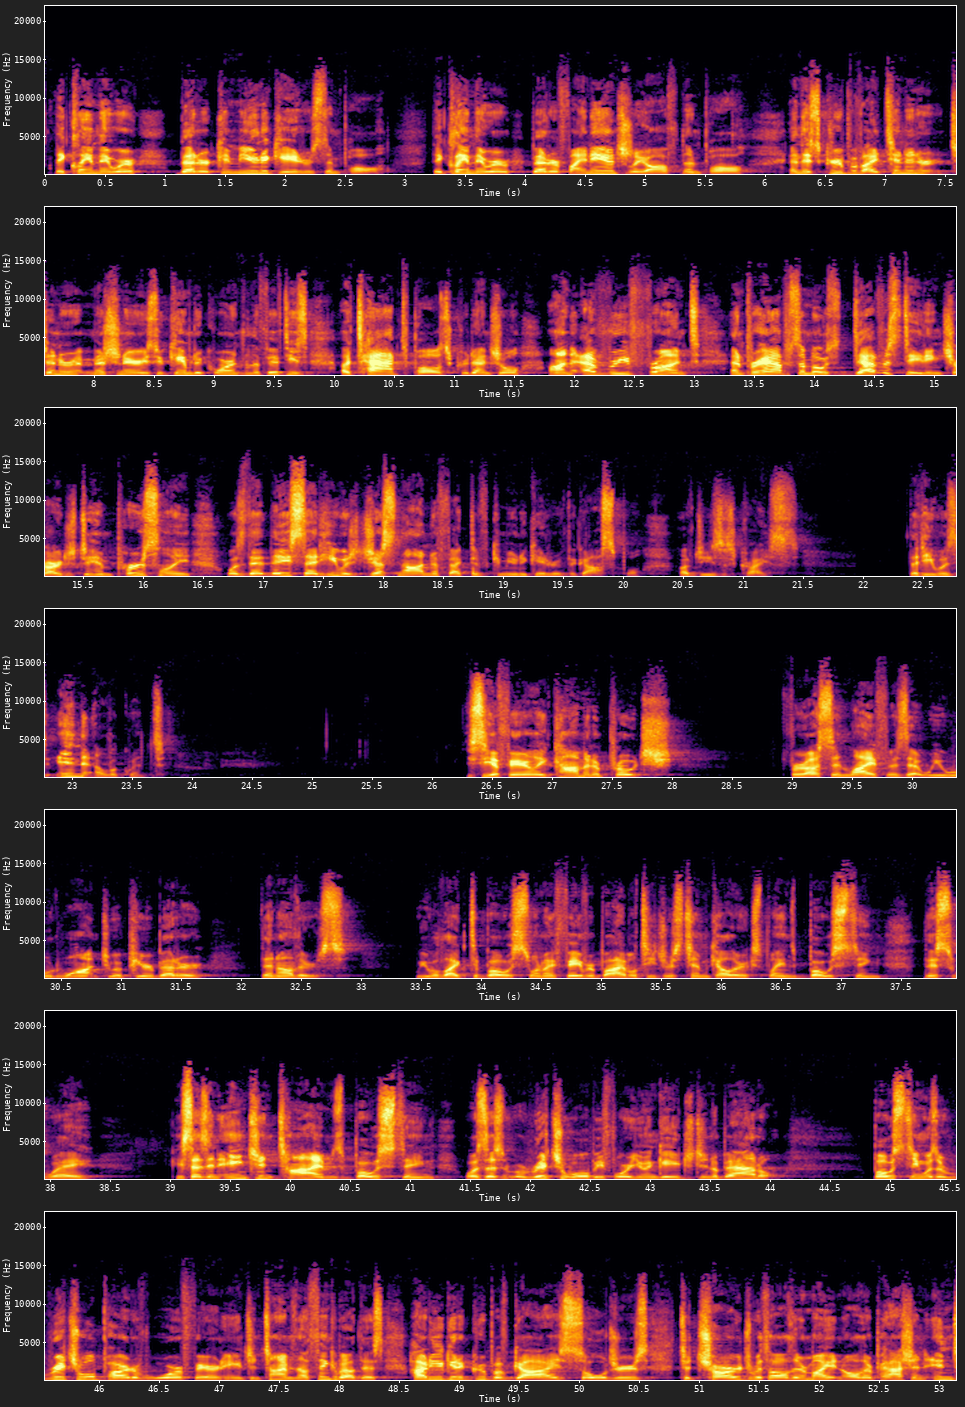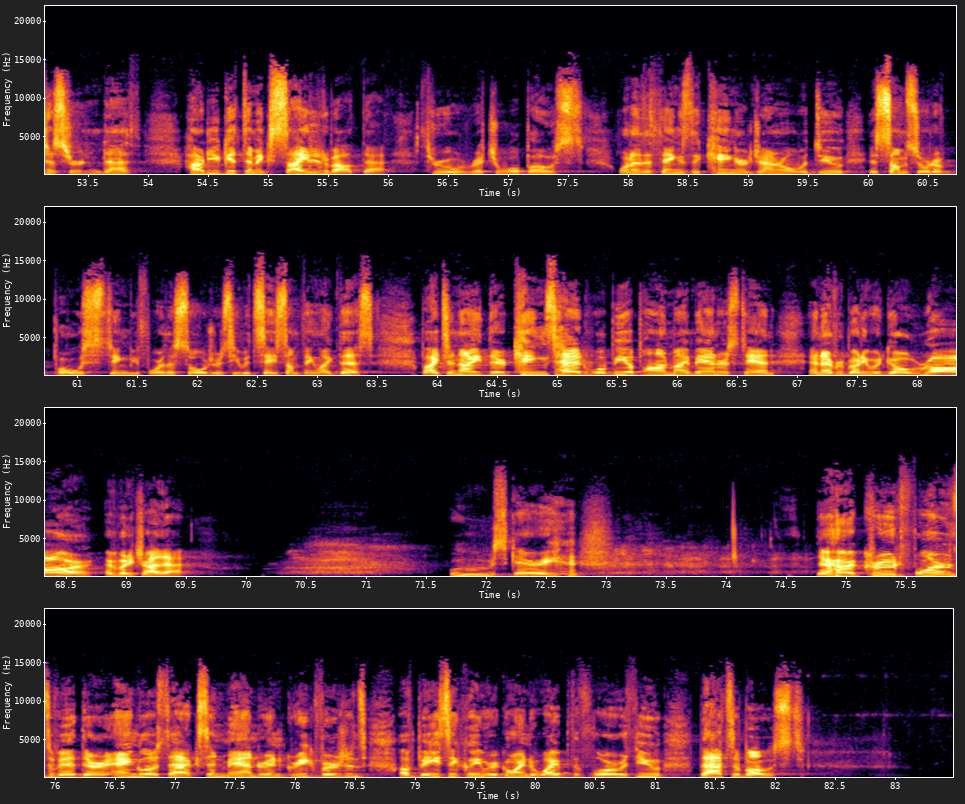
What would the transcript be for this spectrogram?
They claimed they were better communicators than Paul. They claimed they were better financially off than Paul. And this group of itinerant missionaries who came to Corinth in the 50s attacked Paul's credential on every front. And perhaps the most devastating charge to him personally was that they said he was just not an effective communicator of the gospel of Jesus Christ, that he was ineloquent. You see, a fairly common approach for us in life is that we would want to appear better than others we would like to boast. One of my favorite Bible teachers, Tim Keller, explains boasting this way. He says, In ancient times, boasting was a ritual before you engaged in a battle. Boasting was a ritual part of warfare in ancient times. Now, think about this. How do you get a group of guys, soldiers, to charge with all their might and all their passion into certain death? How do you get them excited about that? Through a ritual boast. One of the things the king or general would do is some sort of boasting before the soldiers. He would say something like this By tonight, their king's head will be upon my banner stand. And everybody would go, Roar! Everybody try that. Roar. Ooh, scary. There are crude forms of it. There are Anglo Saxon, Mandarin, Greek versions of basically, we're going to wipe the floor with you. That's a boast.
